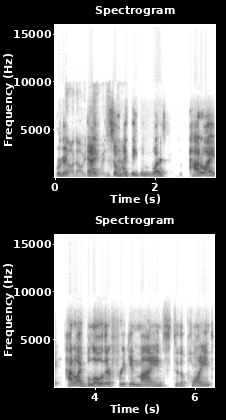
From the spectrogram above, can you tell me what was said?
We're good. No, no. and I so my thinking was, how do I how do I blow their freaking minds to the point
